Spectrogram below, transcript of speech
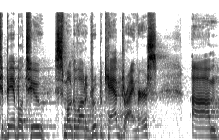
to be able to smuggle out a group of cab drivers. Um,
